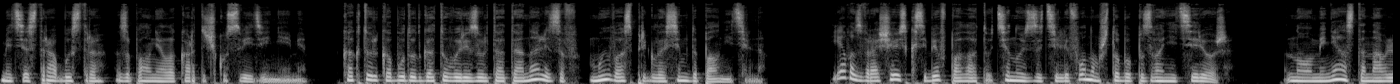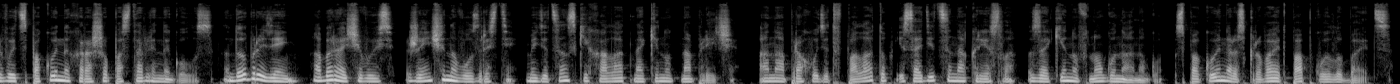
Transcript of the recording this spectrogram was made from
Медсестра быстро заполняла карточку сведениями. Как только будут готовы результаты анализов, мы вас пригласим дополнительно. Я возвращаюсь к себе в палату, тянусь за телефоном, чтобы позвонить Сереже. Но меня останавливает спокойно, хорошо поставленный голос. «Добрый день». Оборачиваюсь. Женщина в возрасте. Медицинский халат накинут на плечи. Она проходит в палату и садится на кресло, закинув ногу на ногу. Спокойно раскрывает папку и улыбается.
